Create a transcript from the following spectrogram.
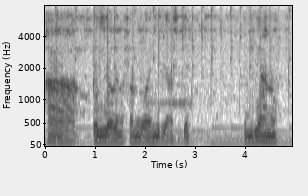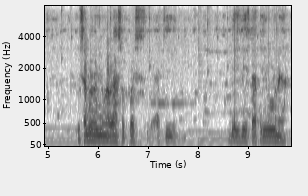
a pedido de nuestro amigo Emilio. Así que, Emiliano, un saludo y un abrazo pues aquí desde esta tribuna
